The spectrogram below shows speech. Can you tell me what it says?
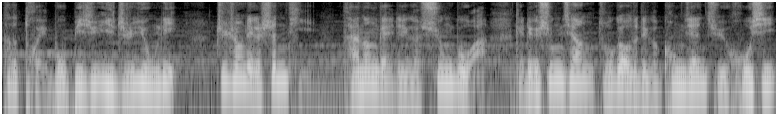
他的腿部必须一直用力支撑这个身体。才能给这个胸部啊，给这个胸腔足够的这个空间去呼吸。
